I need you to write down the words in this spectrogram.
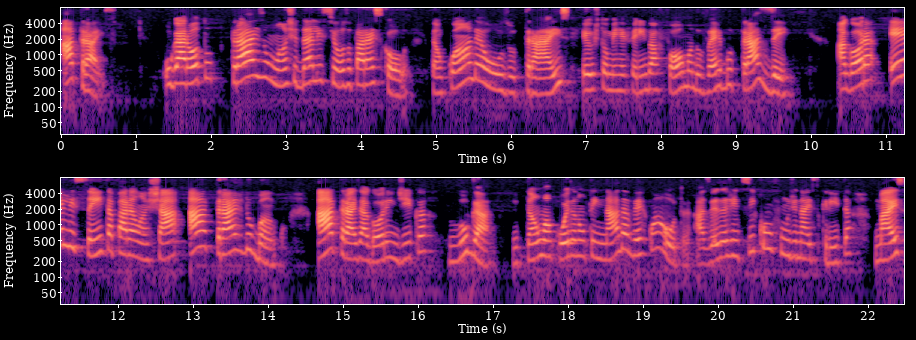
atrás. O garoto traz um lanche delicioso para a escola. Então, quando eu uso traz, eu estou me referindo à forma do verbo trazer. Agora, ele senta para lanchar atrás do banco. Atrás agora indica lugar. Então, uma coisa não tem nada a ver com a outra. Às vezes a gente se confunde na escrita, mas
